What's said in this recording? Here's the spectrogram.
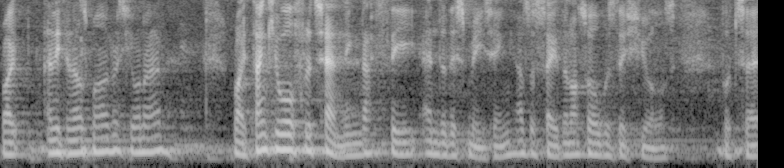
Right. Anything else, Margaret, you want to add? Right. Thank you all for attending. That's the end of this meeting. As I say, they're not always this yours but uh,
